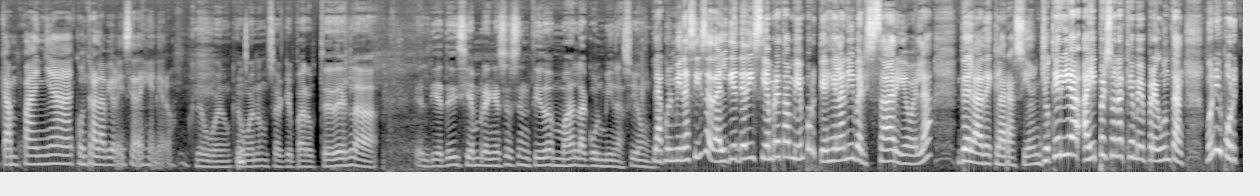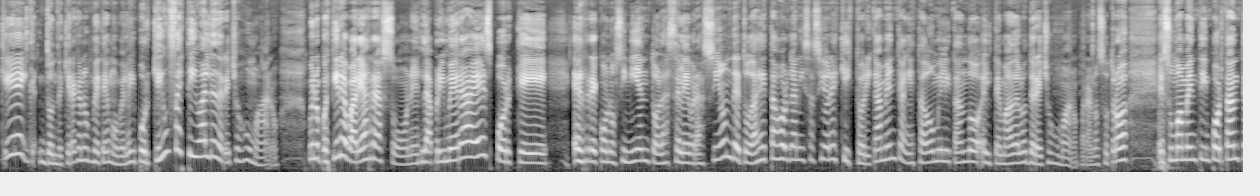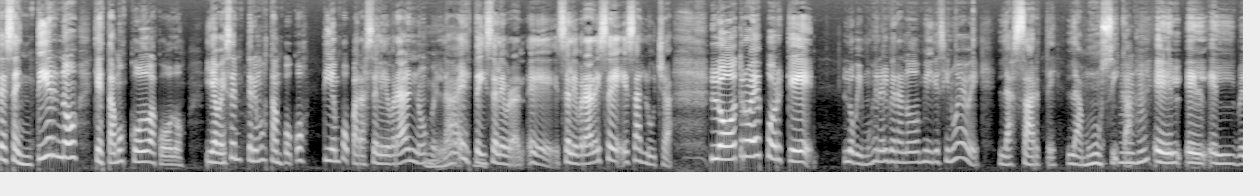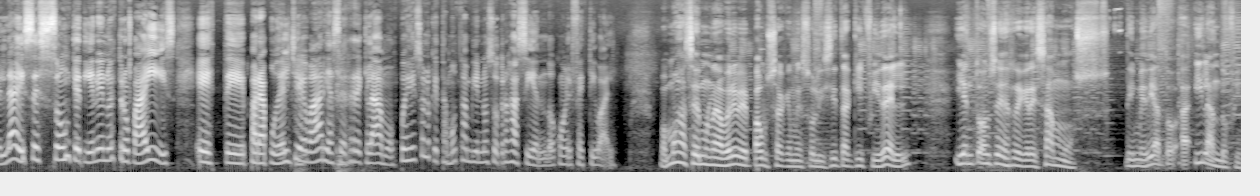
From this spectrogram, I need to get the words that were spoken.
campaña contra la violencia de género. Qué bueno, qué bueno. O sea que para ustedes la, El 10 de diciembre en ese sentido es más la culminación. La culminación se da el 10 de diciembre también porque es el aniversario, ¿verdad? De la declaración. Yo quería, hay personas que me preguntan, bueno, ¿y por qué, donde quiera que nos metemos, ¿verdad? ¿Y por qué un festival de derechos humanos? Bueno, pues tiene varias razones. La primera es porque el reconocimiento, la celebración de todas estas organizaciones que históricamente han estado militando el tema de los derechos humanos. Para nosotros es sumamente importante sentirnos que estamos codo a codo y a veces tenemos tan poco tiempo para celebrarnos, ¿verdad? Este, y celebrar, eh, celebrar ese, esas luchas. Lo otro es porque lo vimos en el verano 2019, las artes, la música, el, el, el, ¿verdad? ese son que tiene nuestro país este, para poder llevar y hacer reclamos. Pues eso es lo que estamos también nosotros haciendo con el festival. Vamos a hacer una breve pausa que me solicita aquí Fidel y entonces regresamos de inmediato a Hilando Fin.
